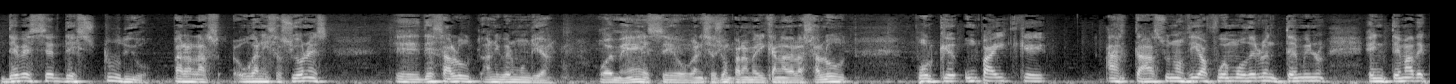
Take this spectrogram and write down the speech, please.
debe ser de estudio para las organizaciones eh, de salud a nivel mundial, OMS, Organización Panamericana de la Salud, porque un país que hasta hace unos días fue modelo en términos en tema de,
